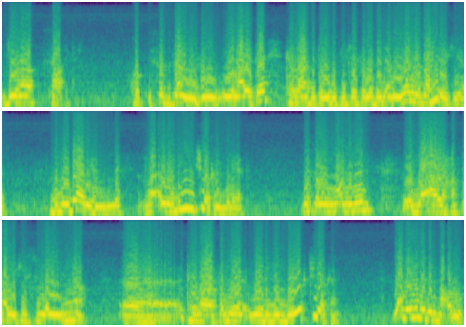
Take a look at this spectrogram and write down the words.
جهة ثابتة. خب يسب زاني أن ولايته كالرابطين مثل لبين أمانان مظاهر كيها بمدارهم. وليين شو كان بويك؟ مثلا المؤمنين إلا آية حفتاوي في سورة إنا آه تبع فرمي وليين بويك شو كان؟ يأمرون بالمعروف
